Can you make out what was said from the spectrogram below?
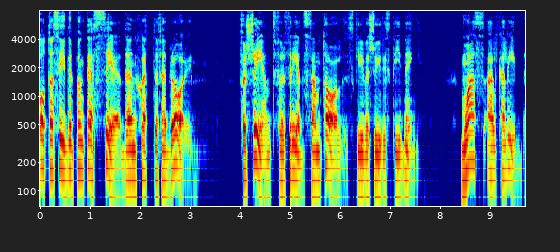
8sidor.se den 6 februari. För sent för fredssamtal, skriver syrisk tidning. Muaz al-Khalib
